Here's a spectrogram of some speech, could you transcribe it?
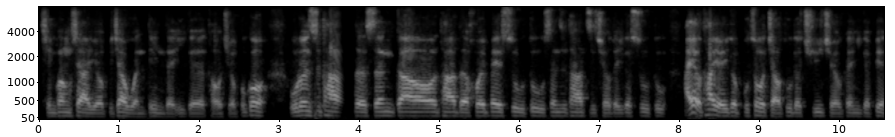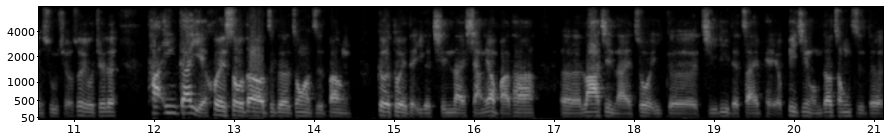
情况下有比较稳定的一个投球。不过，无论是他的身高、他的挥背速度，甚至他直球的一个速度，还有他有一个不错角度的曲球跟一个变速球，所以我觉得他应该也会受到这个中华职棒各队的一个青睐，想要把他呃拉进来做一个极力的栽培。毕竟我们知道中职的。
